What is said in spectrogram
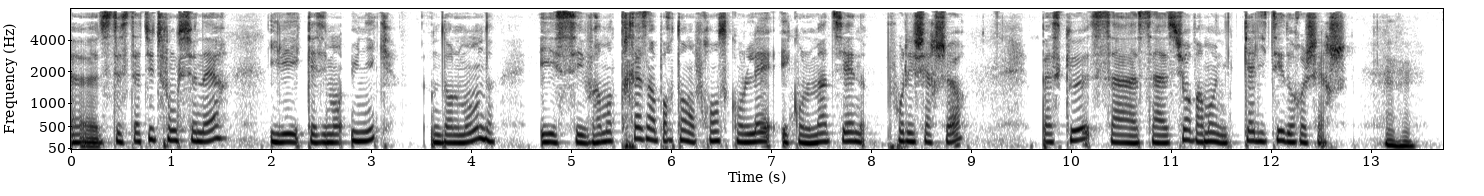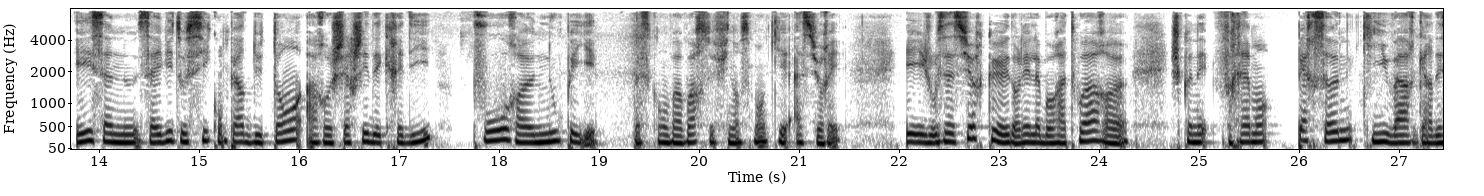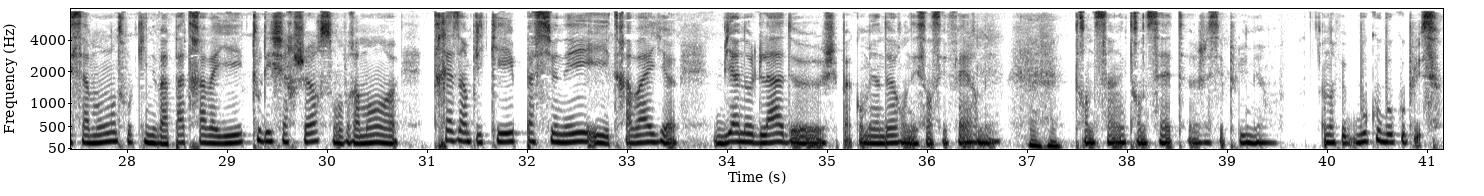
euh, ce statut de fonctionnaire il est quasiment unique dans le monde et c'est vraiment très important en France qu'on l'ait et qu'on le maintienne pour les chercheurs parce que ça, assure vraiment une qualité de recherche. Mhm. Et ça, nous, ça évite aussi qu'on perde du temps à rechercher des crédits pour euh, nous payer, parce qu'on va avoir ce financement qui est assuré. Et je vous assure que dans les laboratoires, euh, je connais vraiment personne qui va regarder sa montre ou qui ne va pas travailler. Tous les chercheurs sont vraiment euh, très impliqués, passionnés et ils travaillent bien au-delà de, je sais pas combien d'heures on est censé faire, mais 35, 37, je sais plus, mais on en fait beaucoup, beaucoup plus.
